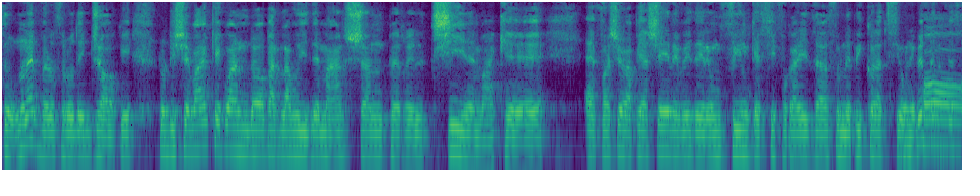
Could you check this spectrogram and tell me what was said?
non è vero solo dei giochi, lo dicevo anche quando parlavo di The Martian per il cinema, che eh, faceva piacere vedere un film che si focalizzava sulle piccole azioni. Un, po',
